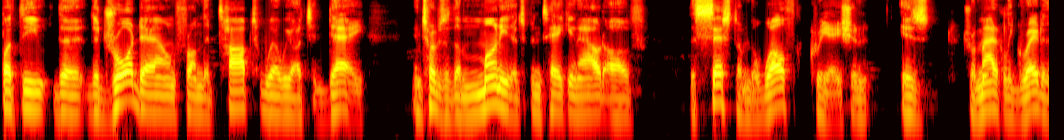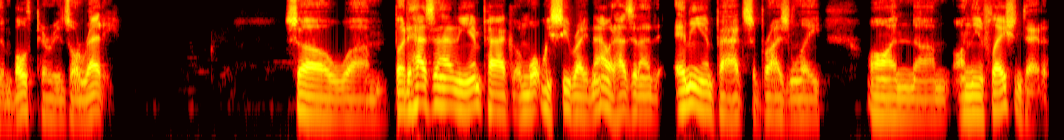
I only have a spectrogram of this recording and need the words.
But the, the, the drawdown from the top to where we are today, in terms of the money that's been taken out of the system, the wealth creation is dramatically greater than both periods already. So, um, but it hasn't had any impact on what we see right now. It hasn't had any impact, surprisingly, on um, on the inflation data.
